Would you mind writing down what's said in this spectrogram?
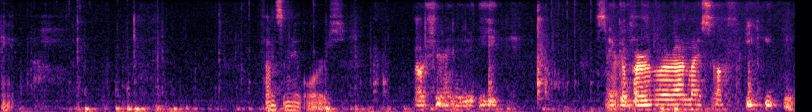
Dang it. Found some new ores. Oh shit, I need to eat. Make a burrow around myself. Eat, eat, eat.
